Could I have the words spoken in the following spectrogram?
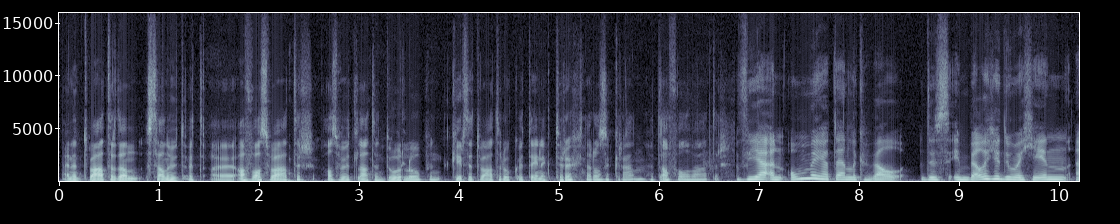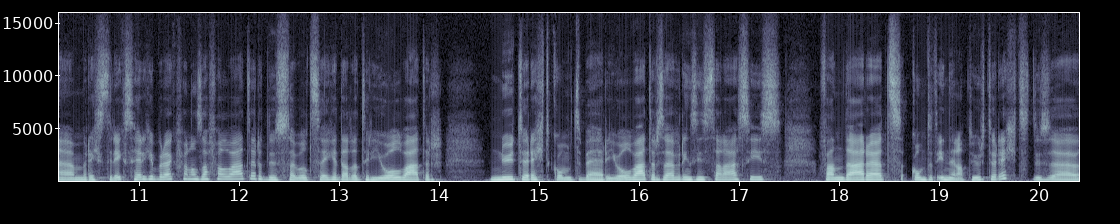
En het water dan, stel nu het, het uh, afwaswater, als we het laten doorlopen, keert het water ook uiteindelijk terug naar onze kraan, het afvalwater? Via een omweg uiteindelijk wel. Dus in België doen we geen um, rechtstreeks hergebruik van ons afvalwater. Dus dat wil zeggen dat het rioolwater nu terechtkomt bij rioolwaterzuiveringsinstallaties. Van daaruit komt het in de natuur terecht. Dus uh,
